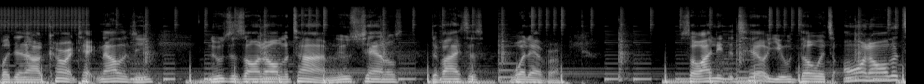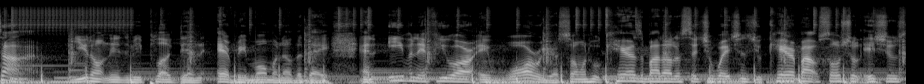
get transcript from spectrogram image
But in our current technology, news is on all the time news channels, devices, whatever. So I need to tell you, though it's on all the time, you don't need to be plugged in every moment of the day. And even if you are a warrior, someone who cares about other situations, you care about social issues,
